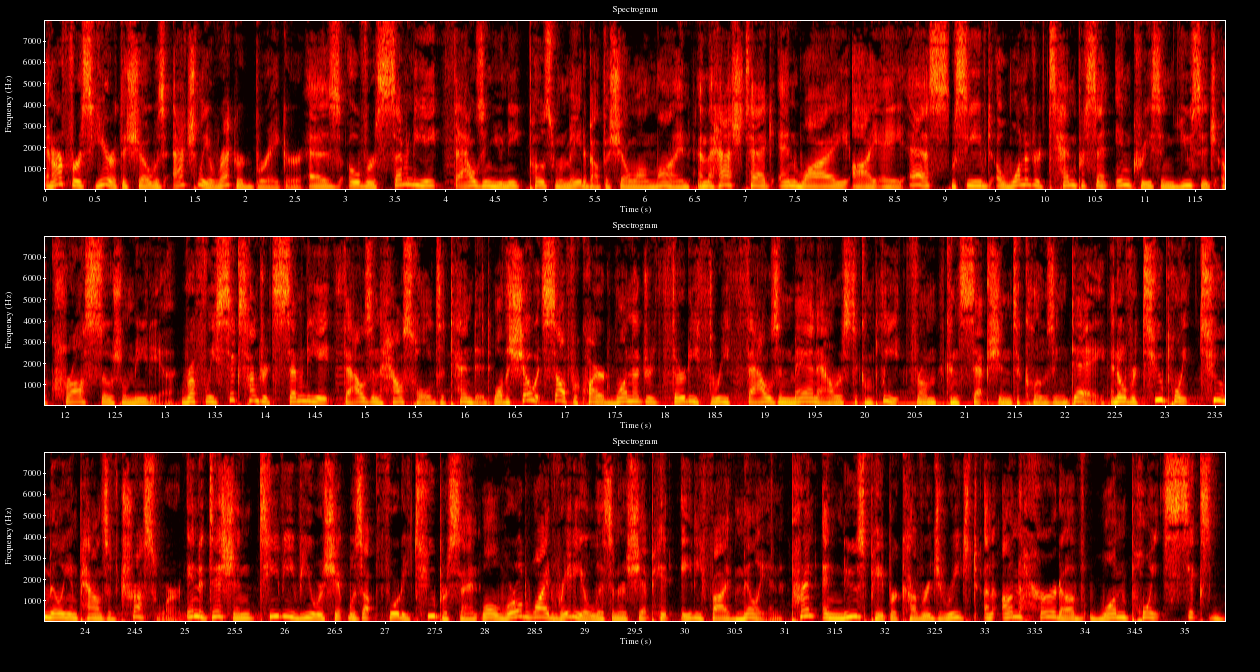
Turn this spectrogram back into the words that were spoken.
and our first year at the show was actually a record breaker, as over 78,000 unique posts were made about the show online, and the hashtag NYIAS received a 110% increase in usage across social media. Roughly 678,000 households attended, while the show itself required 133,000 man hours to complete from conception to closing day, and over 2.2 million pounds of truss work. In addition, TV viewership was up 42%, while worldwide radio listenership hit 85 million. Print and newspaper coverage reached an unheard of 1.6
